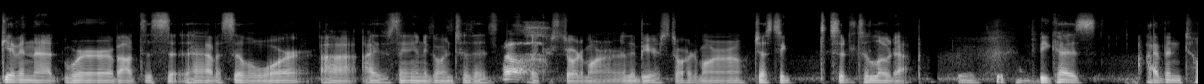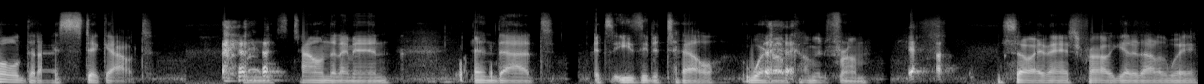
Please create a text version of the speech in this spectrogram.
given that we're about to si- have a civil war, uh, I was thinking to go into the Ugh. liquor store tomorrow or the beer store tomorrow just to to, to load up because I've been told that I stick out in this town that I'm in, and that it's easy to tell where I'm coming from. Yeah. So I think I should probably get it out of the way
